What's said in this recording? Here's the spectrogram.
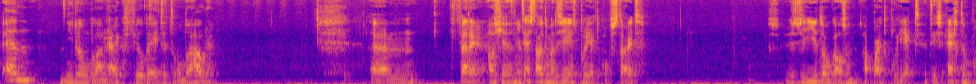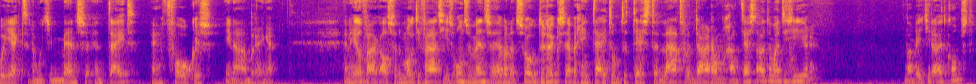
En, niet onbelangrijk, veel beter te onderhouden. Ehm, verder, als je een Ja. testautomatiseringsproject opstart, zie je het ook als een apart project. Het is echt een project. Daar moet je mensen en tijd en focus in aanbrengen. En heel vaak als de motivatie is, onze mensen hebben het zo druk, ze hebben geen tijd om te testen, laten we daarom gaan testautomatiseren. Dan weet je de uitkomst.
